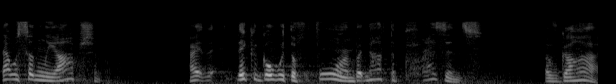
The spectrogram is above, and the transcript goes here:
that was suddenly optional. Right? They could go with the form, but not the presence of God.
